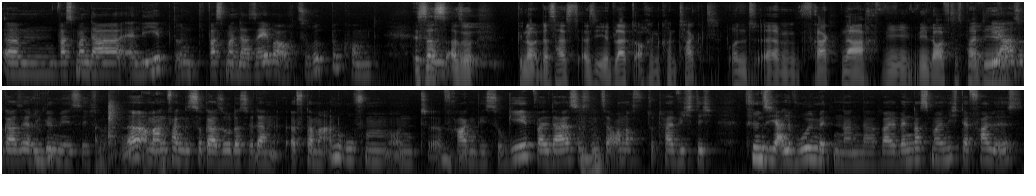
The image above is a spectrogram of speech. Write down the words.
ähm, was man da erlebt und was man da selber auch zurückbekommt. Ist das, und also Genau, das heißt, also ihr bleibt auch in Kontakt und ähm, fragt nach, wie, wie läuft es bei dir? Ja, sogar sehr regelmäßig. Ne? Am Anfang ist es sogar so, dass wir dann öfter mal anrufen und äh, mhm. fragen, wie es so geht, weil da ist es mhm. uns ja auch noch total wichtig, fühlen sich alle wohl miteinander, weil wenn das mal nicht der Fall ist,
